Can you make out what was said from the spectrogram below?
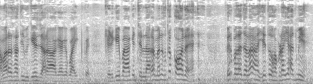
हमारा साथी विकेश जा रहा आगे आगे बाइक पे। खिड़की पे आके चिल्ला रहा मैंने सोचा कौन है? फिर पता चला ये तो अपना ही आदमी है।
